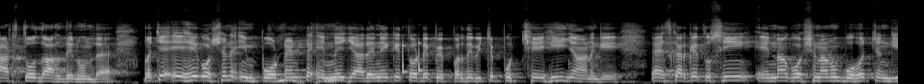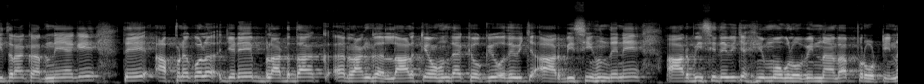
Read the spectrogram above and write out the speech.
8 ਤੋਂ 10 ਦਿਨ ਹੁੰਦਾ ਬੱਚੇ, ਇਹ ਕੁਐਸਚਨ ਇੰਪੋਰਟੈਂਟ ਇੰਨੇ ਜ਼ਿਆਦਾ ਨੇ ਕਿ ਤੁਹਾਡੇ ਪੇਪਰ ਦੇ ਵਿੱਚ ਪੁੱਛੇ ਹੀ ਜਾਣਗੇ। ਇਸ ਕਰਕੇ ਤੁਸੀਂ ਇਹਨਾਂ ਕੁਐਸਚਨਾਂ ਨੂੰ ਬਹੁਤ ਚੰਗੀ ਤਰ੍ਹਾਂ ਕਰਨੇ ਹੈਗੇ ਤੇ ਆਪਣੇ ਕੋਲ ਜਿਹੜੇ ਬਲੱਡ ਦਾ ਕ- ਰੰਗ ਲਾਲ ਕਿਉਂ ਹੁੰਦਾ ਕਿਉਂਕਿ ਉਹਦੇ ਵਿੱਚ ਆਰਬੀਸੀ ਹੁੰਦੇ ਨੇ। ਆਰਬੀਸੀ ਦੇ ਵਿੱਚ ਹੀਮੋਗਲੋਬਿਨ ਨਾਂ ਦਾ ਪ੍ਰੋਟੀਨ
